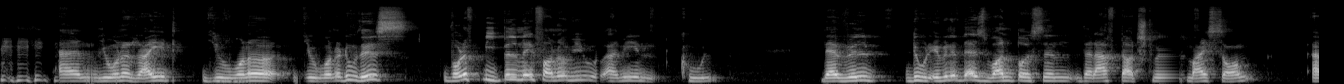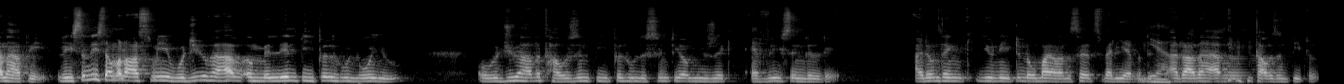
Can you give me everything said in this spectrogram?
and you want to write you want to you want to do this what if people make fun of you i mean cool there will dude even if there's one person that i've touched with my song i'm happy. Recently someone asked me would you have a million people who know you? Or would you have a thousand people who listen to your music every single day? I don't think you need to know my answer. It's very evident. Yeah. i'd rather have a thousand people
